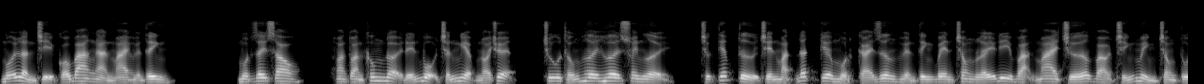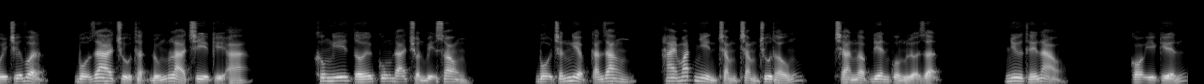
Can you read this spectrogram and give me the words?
mỗi lần chỉ có 3.000 mai huyền tinh. Một giây sau, hoàn toàn không đợi đến bộ chấn nghiệp nói chuyện, Chu Thống hơi hơi xoay người, trực tiếp từ trên mặt đất kia một cái dương huyền tinh bên trong lấy đi vạn mai chứa vào chính mình trong túi chứa vật, bộ gia chủ thật đúng là chi kỷ a. Không nghĩ tới cũng đã chuẩn bị xong. Bộ chấn nghiệp cắn răng, hai mắt nhìn chằm chằm Chu Thống, tràn ngập điên cuồng lửa giận. Như thế nào? Có ý kiến?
